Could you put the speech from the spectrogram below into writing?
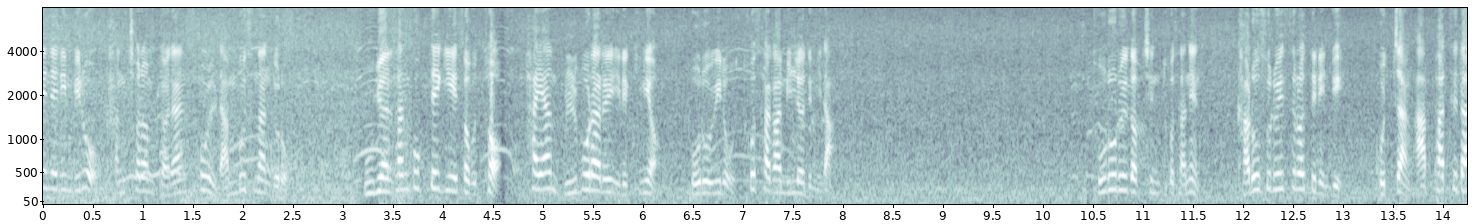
새 내린 비로 강처럼 변한 서울 남부순환도로. 우면산 꼭대기에서부터 하얀 물보라를 일으키며 도로 위로 토사가 밀려듭니다. 도로를 덮친 토사는 가로수를 쓰러뜨린 뒤 곧장 아파트다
